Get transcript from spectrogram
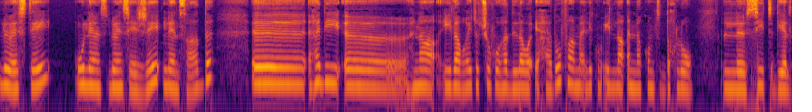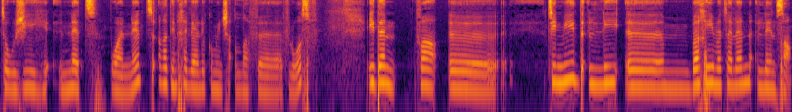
لو اس تي لو ان سي جي لينساد. آه هذه آه هنا إلا بغيتو تشوفوا هاد اللوائح هادو فما عليكم إلا أنكم تدخلوا ال site ديال توجيه نت point net. غادي نخليها لكم إن شاء الله في, في الوصف. اذا ف آه تلميذ اللي باغي مثلا l'ENSA.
